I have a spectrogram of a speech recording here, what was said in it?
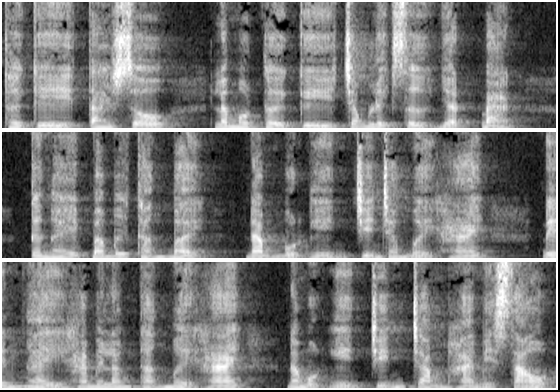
Thời kỳ Taisho là một thời kỳ trong lịch sử Nhật Bản từ ngày 30 tháng 7 năm 1912 đến ngày 25 tháng 12 năm 1926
